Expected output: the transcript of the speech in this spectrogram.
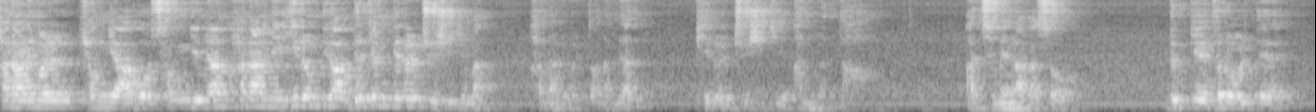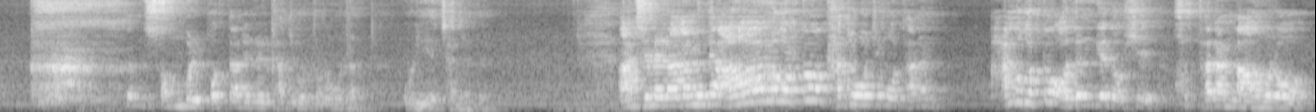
하나님을 경외하고 섬기면 하나님의 이른 비와 늦은 비를 주시지만 하나님을 떠나면 비를 주시지 않는다. 아침에 나가서 늦게 들어올 때 큰 선물 보따리를 가지고 들어오는 우리의 자녀들. 아침에 나갔는데 아무것도 가져오지 못하는 아무것도 얻은 게 없이 허탈한 마음으로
